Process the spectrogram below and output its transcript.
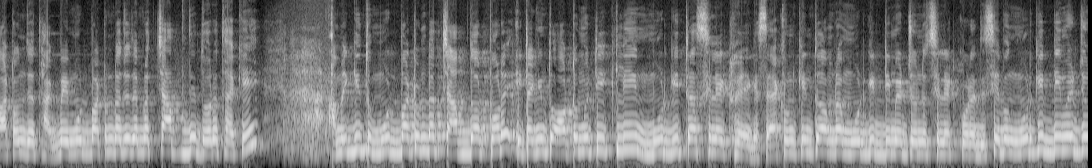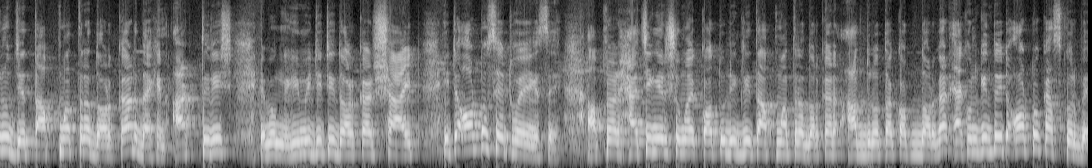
বাটন যে থাকবে, এই মুড বাটনটা যদি আমরা চাপ দিয়ে ধরে থাকি, আমি কিন্তু মুড বাটনটা চাপ দেওয়ার পরে এটা কিন্তু অটোমেটিকলি মুরগিটা সিলেক্ট হয়ে গেছে। এখন কিন্তু আমরা মুরগির ডিমের জন্য সিলেক্ট করে দিছি এবং মুরগির ডিমের জন্য যে তাপমাত্রা দরকার, দেখেন আটত্রিশ এবং হিউমিডিটি দরকার ষাট, এটা অটো সেট হয়ে গেছে। আপনার হ্যাচিং এর সময় কত ডিগ্রি তাপমাত্রা দরকার আর্দ্রতা কত দরকার? এখন কিন্তু এটা অটো কাজ করবে।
